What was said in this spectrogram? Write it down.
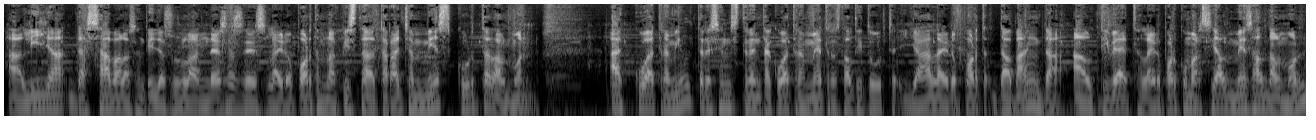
a l'illa de Saba, a les Antilles Holandeses, és l'aeroport amb la pista d'aterratge més curta del món. A 4.334 metres d'altitud hi ha l'aeroport de Bangda, al Tibet, l'aeroport comercial més alt del món,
